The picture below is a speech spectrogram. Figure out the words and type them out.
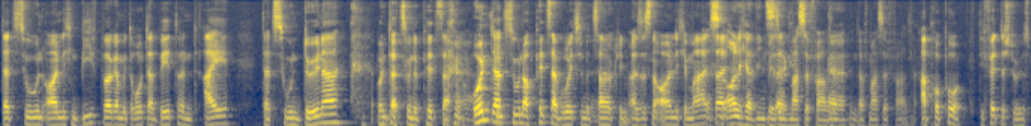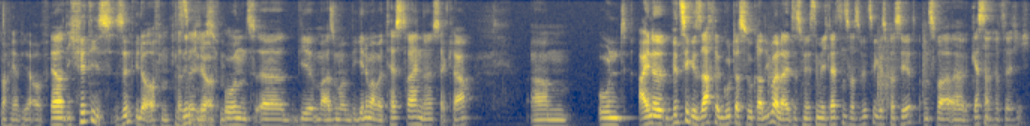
dazu einen ordentlichen Beefburger mit roter Beete und Ei, dazu ein Döner und dazu eine Pizza. Und dazu noch Pizzabrötchen mit Sour Cream. Also es ist eine ordentliche Mahlzeit. Das ist ein ordentlicher Dienstag. Wir sind Massephase. Ja. sind auf Massephase. Apropos, die Fitnessstudios machen ja wieder auf. Ja, die Fittis sind wieder offen. Die tatsächlich. sind wieder offen. Und äh, wir, also wir gehen immer mit Test rein, ne, ist ja klar. Ähm, und eine witzige Sache, gut, dass du gerade überleitest, mir ist nämlich letztens was Witziges passiert. Und zwar äh, gestern tatsächlich.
